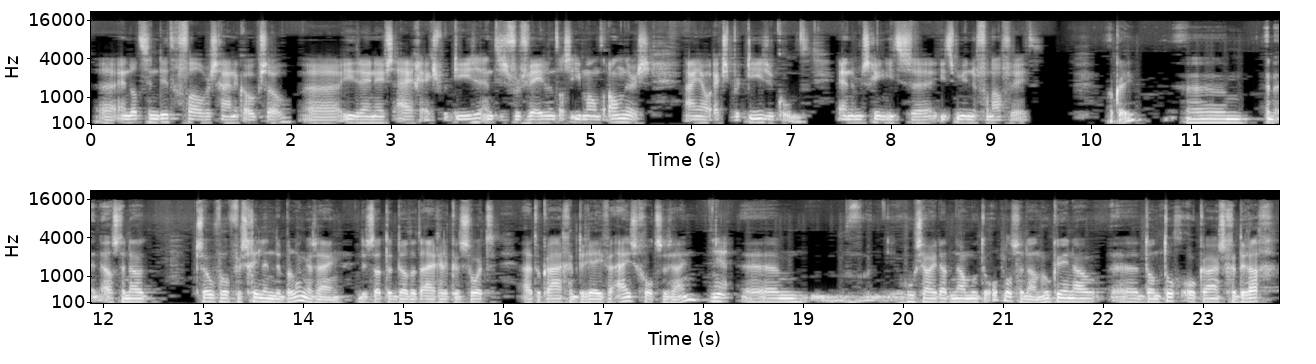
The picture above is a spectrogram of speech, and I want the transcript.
Uh, en dat is in dit geval waarschijnlijk ook zo. Uh, iedereen heeft zijn eigen expertise. En het is vervelend als iemand anders aan jouw expertise komt. En er misschien iets, uh, iets minder vanaf weet. Oké. Okay. Um, en, en, als er nou zoveel verschillende belangen zijn. Dus dat, dat het eigenlijk een soort uit elkaar gedreven ijsschotsen zijn. Ja. Um, hoe zou je dat nou moeten oplossen dan? Hoe kun je nou dan toch elkaars gedrag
